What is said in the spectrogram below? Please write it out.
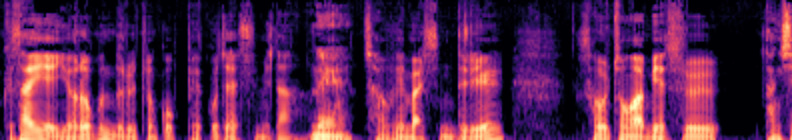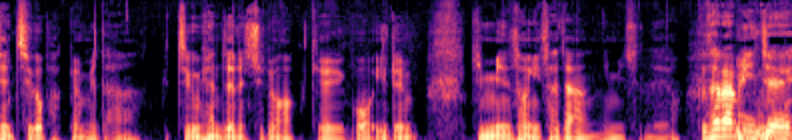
그 사이에 여러분들을 좀 꼭 뵙고자 했습니다. 네. 어, 차후에 말씀드릴 서울종합예술 당시엔 직업학교입니다. 지금 현재는 실용학교이고 이름 김민성 이사장님이신데요. 그 사람이 이제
